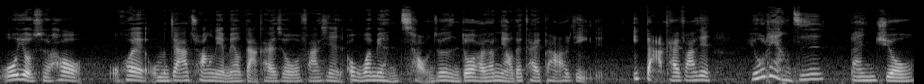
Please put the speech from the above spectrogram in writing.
我有时候我会我们家窗帘没有打开的时候，我发现哦，外面很吵，就是很多好像鸟在开 party。一打开发现有两只斑鸠，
